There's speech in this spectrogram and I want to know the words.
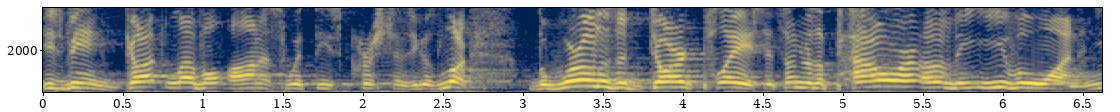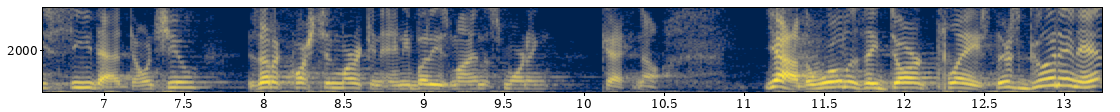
He's being gut level honest with these Christians. He goes, Look, the world is a dark place. It's under the power of the evil one. And you see that, don't you? Is that a question mark in anybody's mind this morning? Okay, no. Yeah, the world is a dark place. There's good in it,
